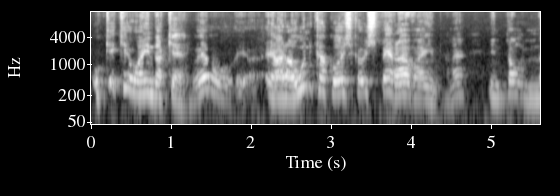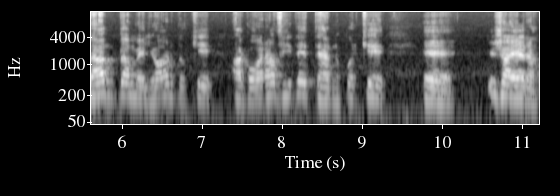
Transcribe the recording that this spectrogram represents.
o que, que eu ainda quero? Eu, eu, era a única coisa que eu esperava ainda. Né? Então, nada melhor do que agora a vida eterna, porque é, já era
